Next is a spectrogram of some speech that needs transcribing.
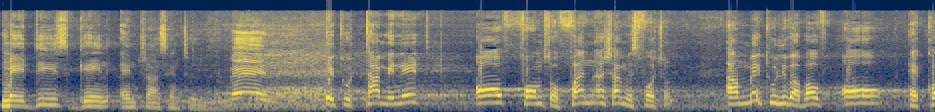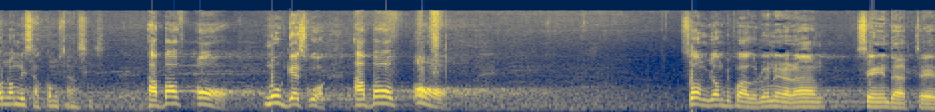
May this gain entrance into you. Amen. It will terminate all forms of financial misfortune and make you live above all economic circumstances. Above all. No guesswork. Above all. Some young people are running around saying that uh,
